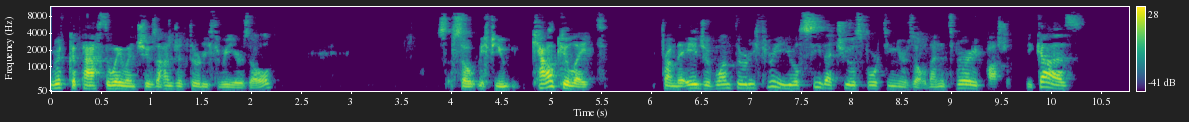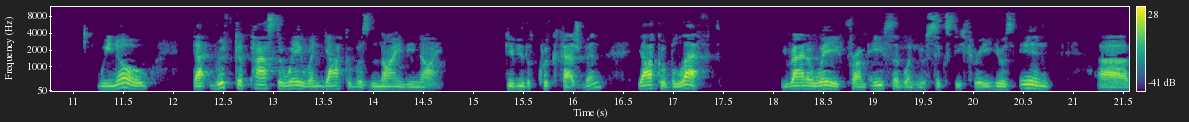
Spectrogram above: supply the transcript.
Rivka passed away when she was 133 years old. So, if you calculate from the age of 133, you'll see that she was 14 years old. And it's very posh because we know that Rivka passed away when Yaakov was 99 give you the quick cheshbon. Yaakov left. He ran away from Esav when he was 63. He was in, uh,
